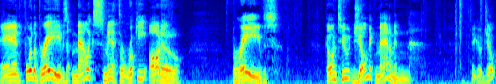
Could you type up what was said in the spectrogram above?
And for the Braves, Mallex Smith, rookie auto. Braves. Going to Joe McManaman. There you go, Joe.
